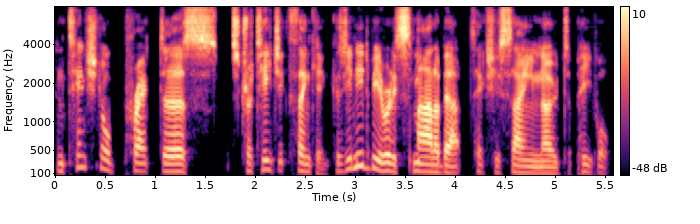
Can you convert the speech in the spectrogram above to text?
intentional practice, strategic thinking, because you need to be really smart about actually saying no to people.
